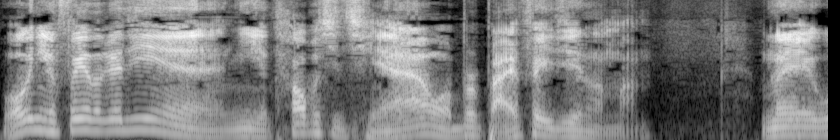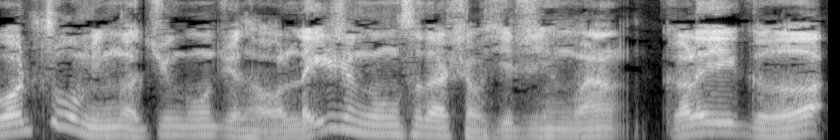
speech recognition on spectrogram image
我给你费了个劲，你掏不起钱，我不是白费劲了吗？美国著名的军工巨头雷神公司的首席执行官格雷格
